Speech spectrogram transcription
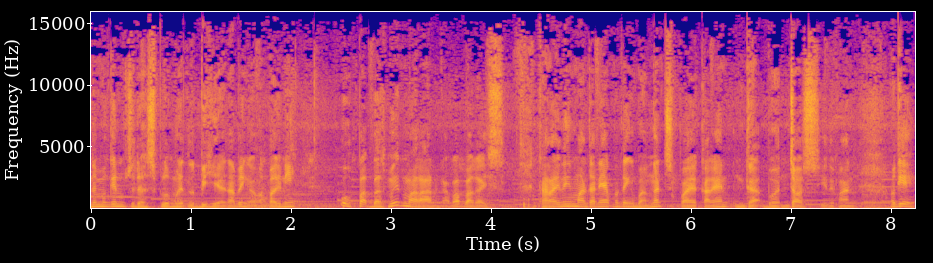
Ini mungkin sudah 10 menit lebih ya, tapi nggak apa-apa ini. Oh 14 menit malahan nggak apa-apa guys. Karena ini materinya penting banget supaya kalian nggak boncos gitu kan. Oke,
